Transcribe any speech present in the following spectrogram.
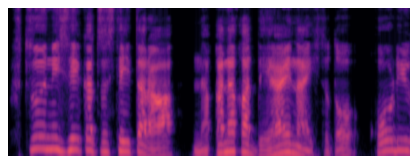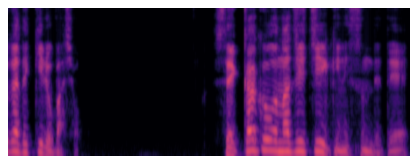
普通に生活していたら、なかなか出会えない人と交流ができる場所。せっかく同じ地域に住んでて、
